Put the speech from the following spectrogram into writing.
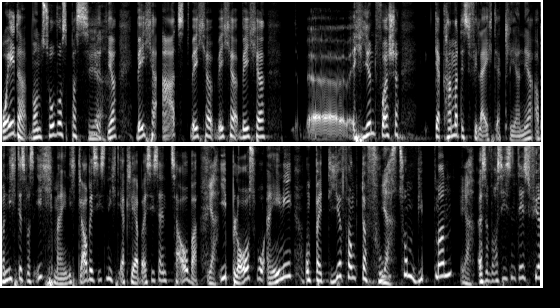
Alter, wenn sowas passiert, ja. welcher Arzt, welcher, welcher, welcher äh, Hirnforscher, der kann man das vielleicht erklären, ja, aber nicht das, was ich meine. Ich glaube, es ist nicht erklärbar, es ist ein Zauber. Ja. Ich blas wo eine und bei dir fängt der Fuß ja. zum Wippmann. Ja. Also was ist denn das für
